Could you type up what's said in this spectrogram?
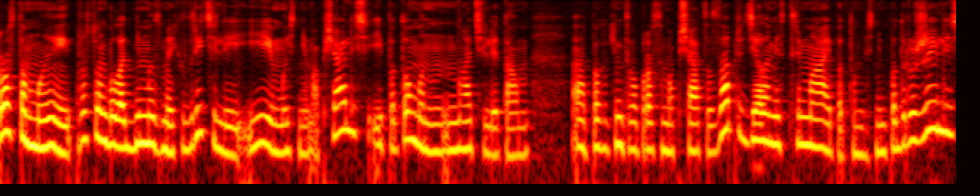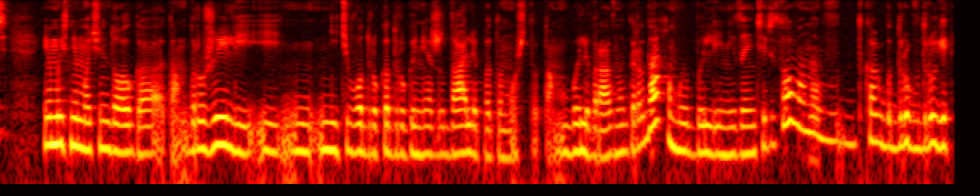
Просто мы, просто он был одним из моих зрителей, и мы с ним общались, и потом мы начали там э, по каким-то вопросам общаться за пределами стрима, и потом мы с ним подружились, и мы с ним очень долго там дружили и ничего друг от друга не ожидали, потому что там были в разных городах, и мы были не заинтересованы в, как бы друг в друге.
